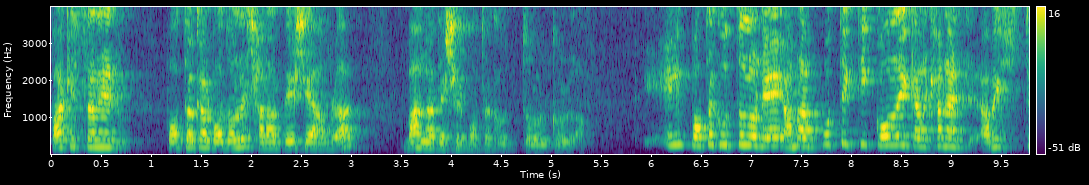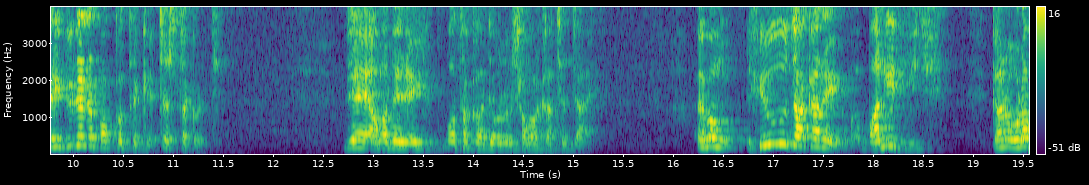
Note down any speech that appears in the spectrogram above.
পাকিস্তানের পতাকার বদলে সারা দেশে আমরা বাংলাদেশের পতাকা উত্তোলন করলাম। এই পতাকা উত্তোলনে আমরা প্রত্যেকটি কলে কারখানায় আমি স্টেট ইউনিয়নের পক্ষ থেকে চেষ্টা করেছি যে আমাদের এই পতাকা যেন সবার কাছে যায়। এবং হিউজ আকারে বানিয়ে দিয়েছি, কারণ ওরা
